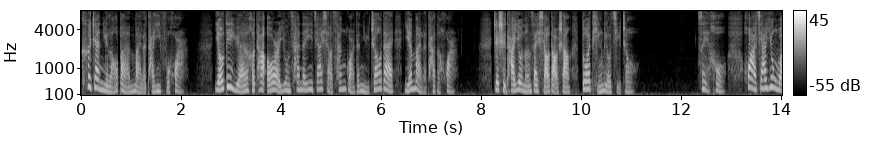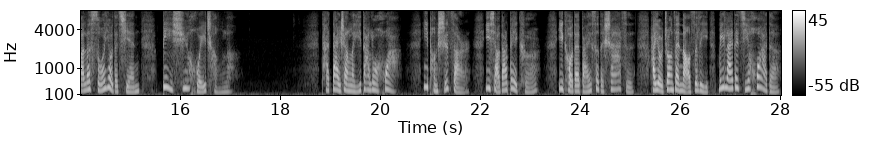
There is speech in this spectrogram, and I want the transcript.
客栈女老板买了他一幅画，邮递员和他偶尔用餐的一家小餐馆的女招待也买了他的画，这使他又能在小岛上多停留几周。最后，画家用完了所有的钱，必须回城了。他带上了一大摞画，一捧石子儿，一小袋贝壳，一口袋白色的沙子，还有装在脑子里没来得及画的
